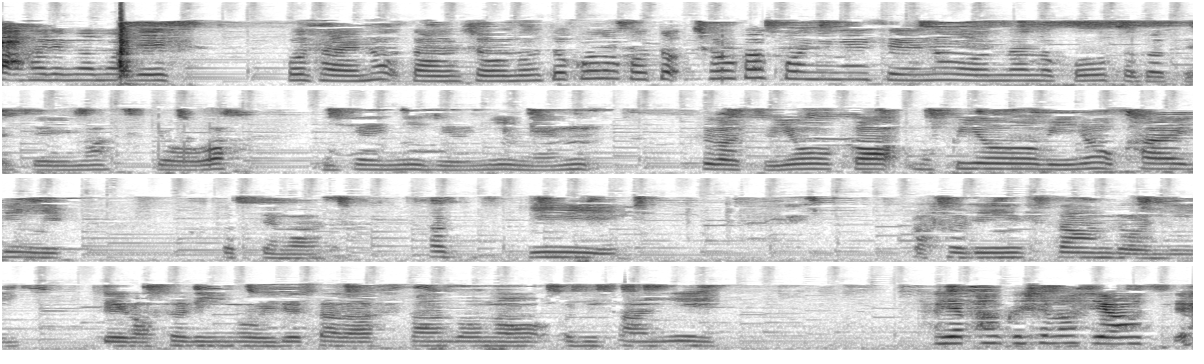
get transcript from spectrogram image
は、はるままです。5歳の男性の男の子と小学校2年生の女の子を育てています。今日は2022年9月8日木曜日の帰りに撮ってます。さっき、ガソリンスタンドに行ってガソリンを入れたら、スタンドのおじさんに、タイヤパンクしてますよって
